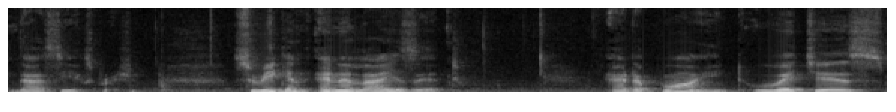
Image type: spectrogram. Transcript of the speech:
That's the expression. So we can analyze it at a point which is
